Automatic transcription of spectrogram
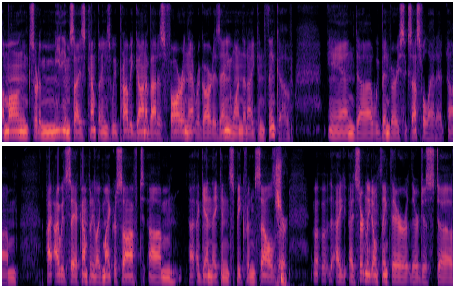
among sort of medium sized companies, we've probably gone about as far in that regard as anyone that I can think of. And uh, we've been very successful at it. Um, I, I, would say a company like Microsoft, um, again, they can speak for themselves. Sure. Uh, I, I, certainly don't think they're they're just uh,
